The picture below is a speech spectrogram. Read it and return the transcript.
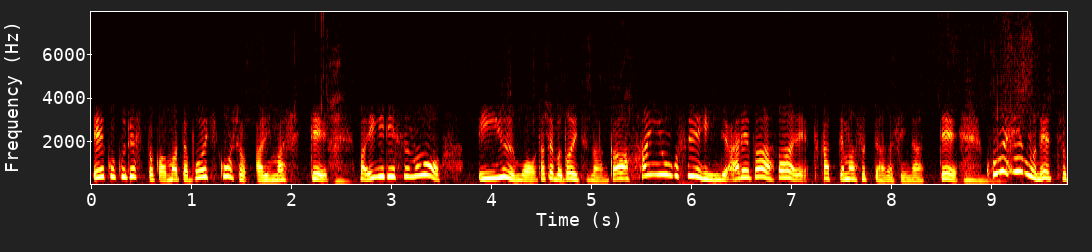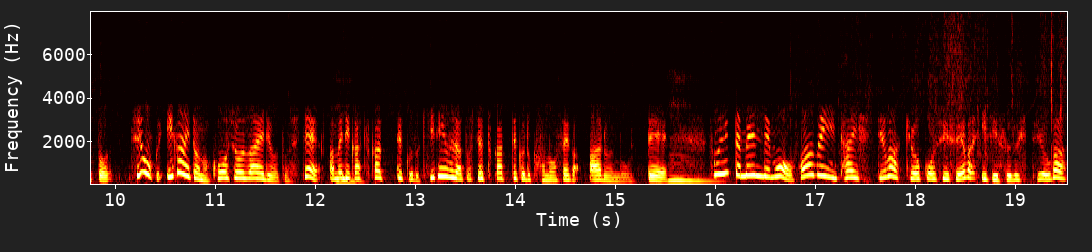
英国ですとか、また貿易交渉ありまして、まあ、イギリスも EU も、例えばドイツなんかは、汎用製品であれば、ファーウェイ使ってますって話になって、この辺もね、ちょっと中国以外との交渉材料として、アメリカ使ってくる、切り札として使ってくる可能性があるので、そういった面でも、ファーウェイに対しては強硬姿勢は維持する必要が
